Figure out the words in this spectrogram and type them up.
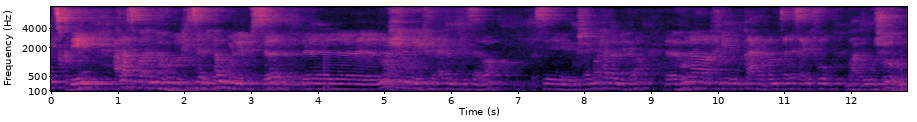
للتقديم على اعتبار أنه الكتاب الأول للأستاذ آه، نرحب به في عالم الكتابه سي مرحبا بك آه، هنا في القاعة ربما لا تعرف بعض الوجوه.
